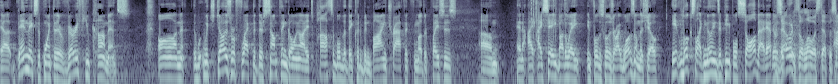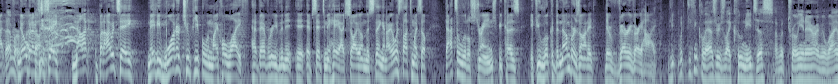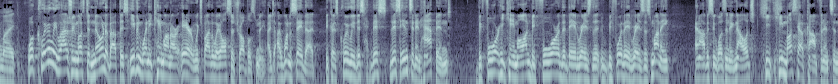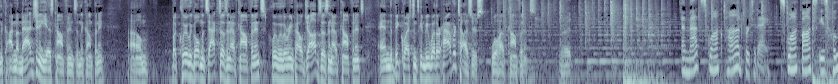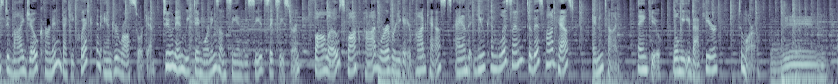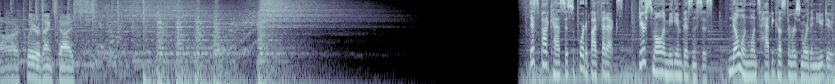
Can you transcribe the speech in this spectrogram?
Uh, ben makes the point that there are very few comments on, which does reflect that there's something going on. It's possible that they could have been buying traffic from other places. Um, and I, I say, by the way, in full disclosure, I was on the show. It looks like millions of people saw that No, episode. that was the lowest episode I- ever. No, but I, was going to say not. But I would say maybe one or two people in my whole life have ever even uh, have said to me, "Hey, I saw you on this thing," and I always thought to myself. That's a little strange because if you look at the numbers on it, they're very, very high. What do you think Lasry is like? Who needs this? I'm a trillionaire. I mean, why am I? Well, clearly Lasry must have known about this even when he came on our air, which, by the way, also troubles me. I, I want to say that because clearly this, this, this incident happened before he came on, before that they had raised the, before they had raised this money, and obviously wasn't acknowledged. He, he must have confidence in the. I'm imagining he has confidence in the company. Um, but clearly, Goldman Sachs doesn't have confidence. Clearly, Laurene Powell Jobs doesn't have confidence. And the big question is going to be whether advertisers will have confidence. Right. And that's Squawk Pod for today. Squawk Box is hosted by Joe Kernan, Becky Quick, and Andrew Ross Sorkin. Tune in weekday mornings on CNBC at 6 Eastern. Follow Squawk Pod wherever you get your podcasts, and you can listen to this podcast anytime. Thank you. We'll meet you back here tomorrow. We are clear. Thanks, guys. This podcast is supported by FedEx. Dear small and medium businesses, No one wants happy customers more than you do.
